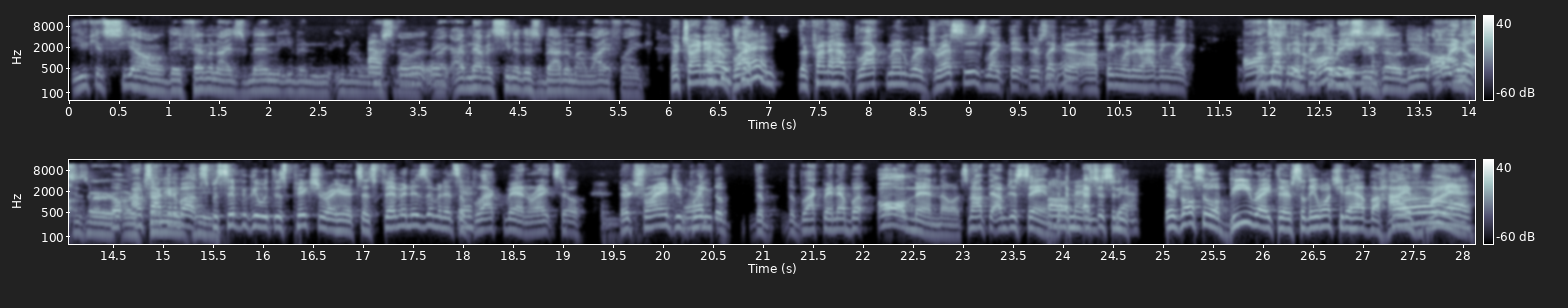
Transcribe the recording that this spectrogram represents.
you can see how they feminize men even even worse Absolutely. now. Like I've never seen it this bad in my life. Like They're trying to It's have black. trend. They're trying to have black men wear dresses. Like there's like a, a thing where they're having like all I'm these talking in all comedians- races though, dude. Oh, All I know. races are, No, are I'm talking about into- specifically with this picture right here. It says feminism and it's Yeah. a black man, right? So they're trying to Yeah. bring the, the the black man down, but all men though. It's not that I'm just saying All that- men. that's just an, yeah. there's also a B right there. So they want you to have a hive oh, mind, yes.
